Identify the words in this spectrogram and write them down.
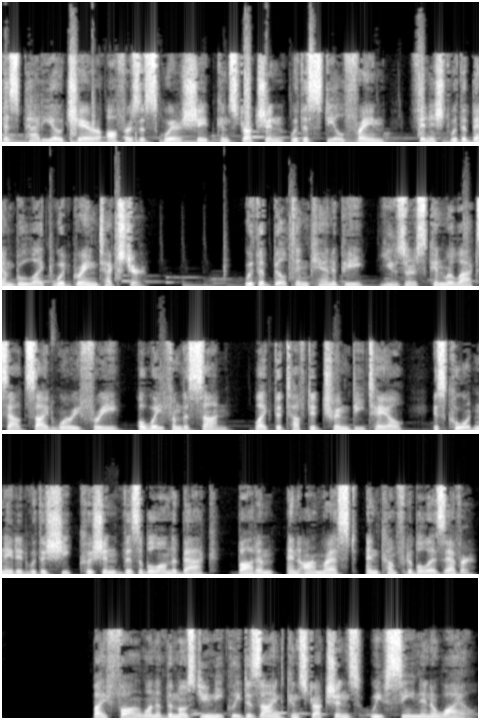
This patio chair offers a square-shaped construction with a steel frame, finished with a bamboo-like wood grain texture. With a built-in canopy, users can relax outside worry-free, away from the sun, like the tufted trim detail, is coordinated with a chic cushion visible on the back, bottom, and armrest, and comfortable as ever. By far one of the most uniquely designed constructions we've seen in a while.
